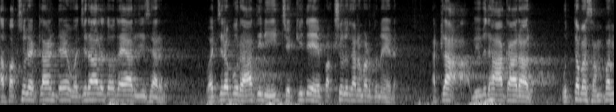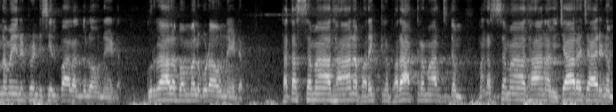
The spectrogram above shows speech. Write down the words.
ఆ పక్షులు ఎట్లా అంటే వజ్రాలతో తయారు చేశారట. వజ్రపు రాతిని చెక్కితే పక్షులు కనబడుతున్నాయట. అట్లా వివిధ ఆకారాలు ఉత్తమ సంపన్నమైనటువంటి శిల్పాలు అందులో ఉన్నాయట. గుర్రాల బొమ్మలు కూడా ఉన్నాయట. తతస్సమాధాన పరిక్ర పరాక్రమార్జితం మనస్సమాధాన విచారచారిణం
